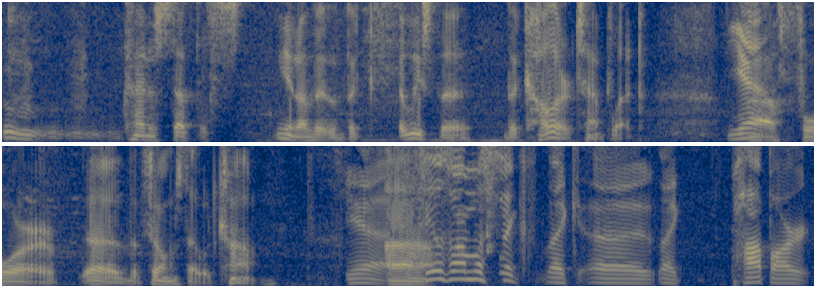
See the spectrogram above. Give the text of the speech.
kind of set this, you know, the, the at least the the color template yeah. uh, for uh, the films that would come. Yeah, Uh, it feels almost like like uh like pop art,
